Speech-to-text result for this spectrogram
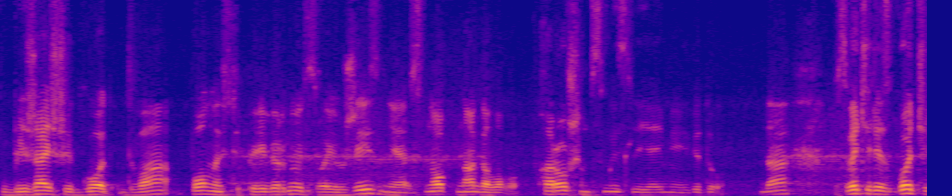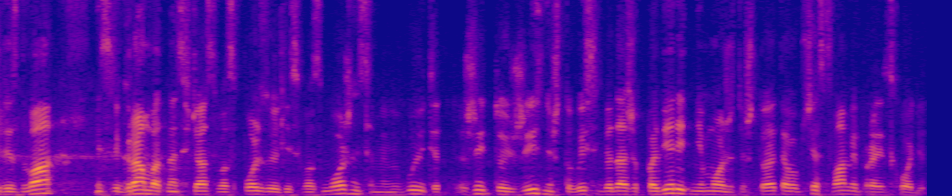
в ближайший год-два полностью перевернуть свою жизнь с ног на голову. В хорошем смысле я имею в виду. Да? То есть вы через год, через два если грамотно сейчас воспользуетесь возможностями, вы будете жить той жизнью, что вы себе даже поверить не можете, что это вообще с вами происходит.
